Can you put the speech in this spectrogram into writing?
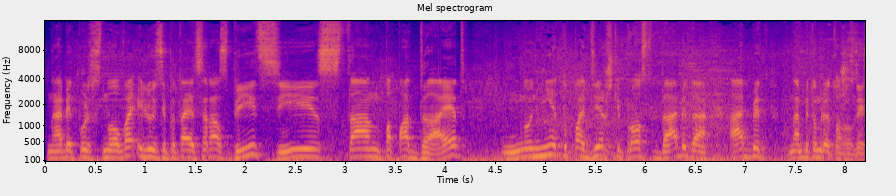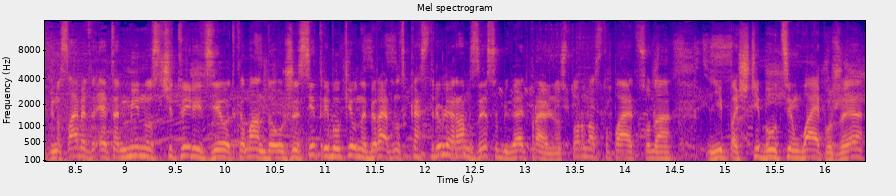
На пульс снова, иллюзии пытается разбить, и стан попадает. Но нету поддержки просто Дабида. Абид, Абид умрет тоже здесь. Минус Абид, это минус 4 делает команда уже. Си трибл набирает у нас кастрюля. Рамзес убегает в правильную сторону, наступает сюда. И почти был тимвайп уже.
